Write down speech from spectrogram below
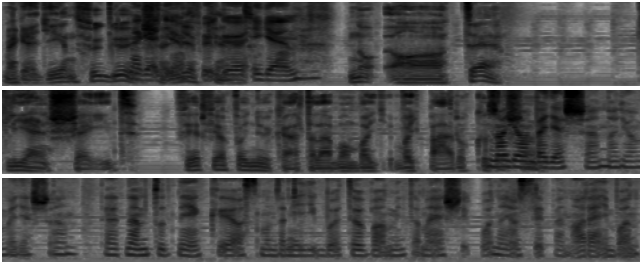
Meg egyén függő? Meg egyén függő, igen. No, a te klienseid férfiak vagy nők általában, vagy, vagy párok közösen? Nagyon vegyesen, nagyon vegyesen. Tehát nem tudnék azt mondani, egyikből több van, mint a másikból. Nagyon szépen arányban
